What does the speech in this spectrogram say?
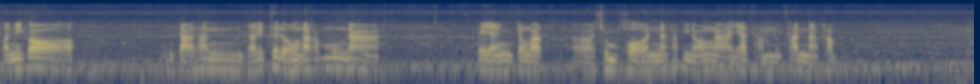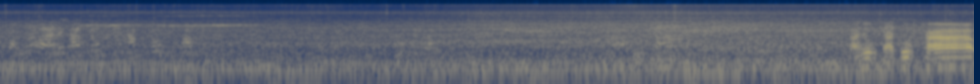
ตอนนี้ก็หลวงตาท่านจาริกเทดงค์นะครับ มุ่งหน้า ไปยังจังหวัดเอ่อชุมพรนะครับ พี่น้องอาญาติธรรมทุกท่านนะครับ สาธุสาธุครับ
